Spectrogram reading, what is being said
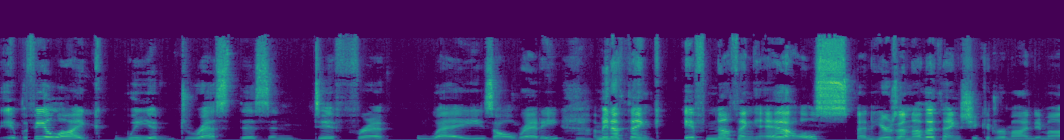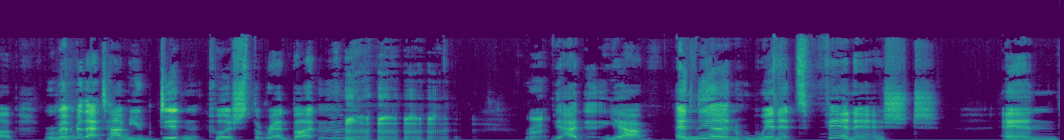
it would feel like we addressed this in different ways already. Mm. I mean, I think if nothing else, and here's another thing she could remind him of. Remember that time you didn't push the red button? right. Yeah, yeah. And then when it's finished and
